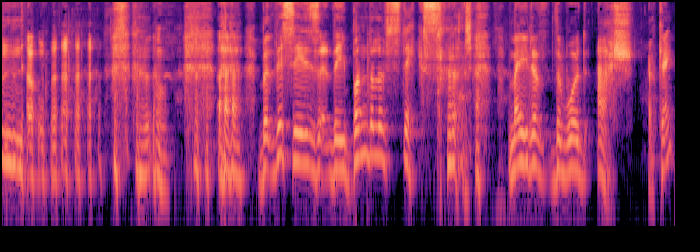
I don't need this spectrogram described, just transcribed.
No. Uh, but this is the bundle of sticks made of the wood ash. Okay?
